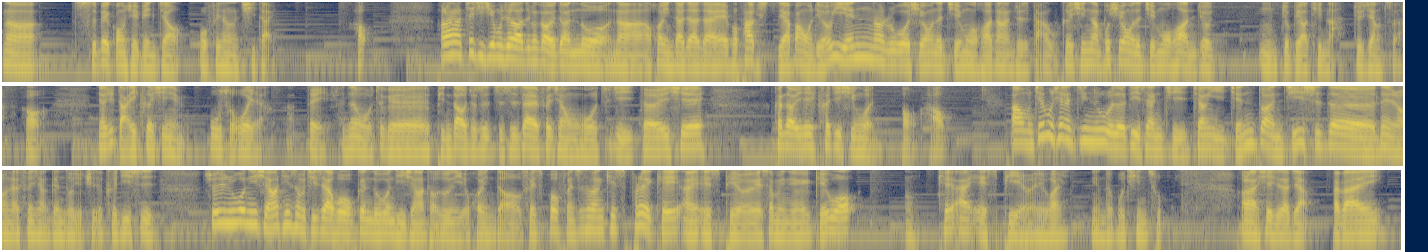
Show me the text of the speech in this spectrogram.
那十倍光学变焦，我非常的期待。好，好啦，这期节目就到这边告一段落。那欢迎大家在 Apple Park 底下帮我留言。那如果喜欢我的节目的话，当然就是打五颗星。那不喜欢我的节目的话，你就。嗯，就不要听了，就这样子啊。哦，你要去打一颗星也无所谓啊。啊，对，反正我这个频道就是只是在分享我自己的一些看到一些科技新闻。哦，好，啊，我们节目现在进入了第三季，将以简短及时的内容来分享更多有趣的科技事。所以，如果你想要听什么题材或更多问题想要讨论，也欢迎到 Facebook 粉丝团 Kiss Play K I S P L A 上面留言给我。嗯，K I S P L A Y 念得不清楚。好了，谢谢大家，拜拜。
